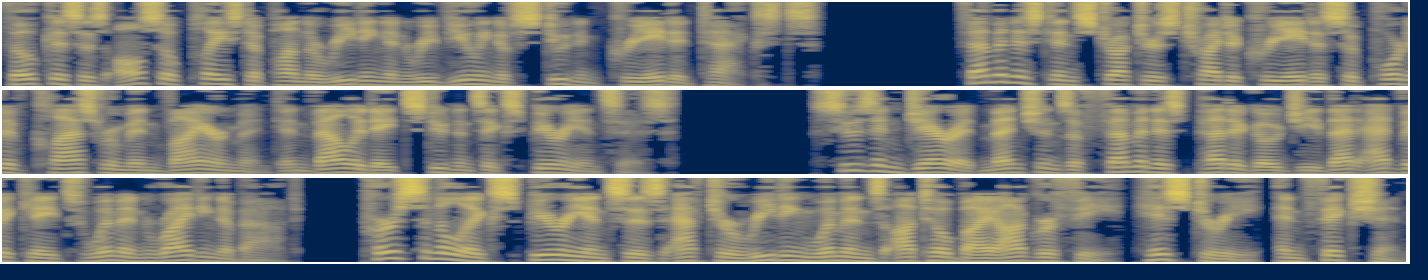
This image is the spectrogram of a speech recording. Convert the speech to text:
Focus is also placed upon the reading and reviewing of student created texts. Feminist instructors try to create a supportive classroom environment and validate students' experiences. Susan Jarratt mentions a feminist pedagogy that advocates women writing about personal experiences after reading women's autobiography, history, and fiction.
